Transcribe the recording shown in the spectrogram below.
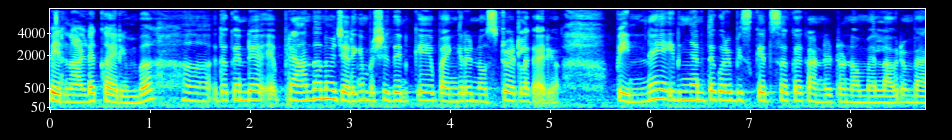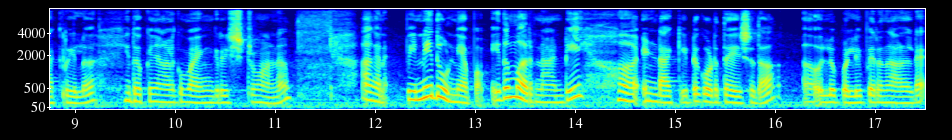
പെരുന്നാളിന്റെ കരിമ്പ് ഇതൊക്കെ എന്റെ പ്രാന്താന്ന് വിചാരിക്കും പക്ഷേ ഇതെനിക്ക് ഭയങ്കര നൊസ്റ്റമായിട്ടുള്ള കാര്യമാണ്. പിന്നെ ഇങ്ങനത്തെ കുറേ ബിസ്ക്കറ്റ്സൊക്കെ കണ്ടിട്ടുണ്ടാവും എല്ലാവരും ബേക്കറിയിൽ? ഇതൊക്കെ ഞങ്ങൾക്ക് ഭയങ്കര ഇഷ്ടമാണ്. അങ്ങനെ പിന്നെ ഇത് ഉണ്ണിയപ്പം. ഇത് മെറിനാണ്ടി ഉണ്ടാക്കിയിട്ട് കൊടുത്തയച്ചതാ. ആ, ഉല്ലുപ്പള്ളി പെരുന്നാളിന്റെ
